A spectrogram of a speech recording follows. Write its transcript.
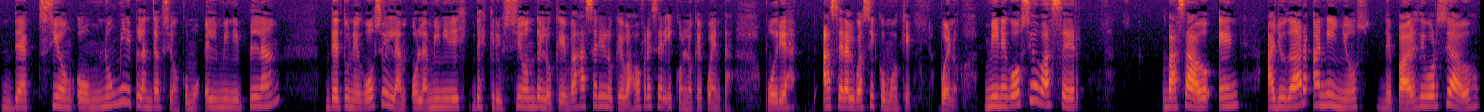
de acción o no un mini plan de acción, como el mini plan de tu negocio y la, o la mini descripción de lo que vas a hacer y lo que vas a ofrecer y con lo que cuentas. Podrías hacer algo así como que, bueno, mi negocio va a ser basado en ayudar a niños de padres divorciados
